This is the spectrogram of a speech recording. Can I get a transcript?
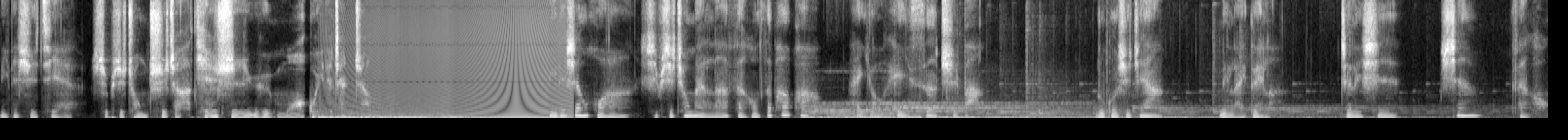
你的世界是不是充斥着天使与魔鬼的战争？你的生活是不是充满了粉红色泡泡，还有黑色翅膀？如果是这样，你来对了，这里是深粉红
